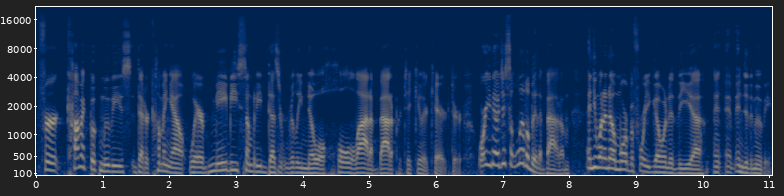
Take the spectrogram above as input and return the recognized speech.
For comic book movies that are coming out where maybe somebody doesn't really know a whole lot about a particular character, or you know just a little bit about them, and you want to know more before you go into the uh, in- in- into the movie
